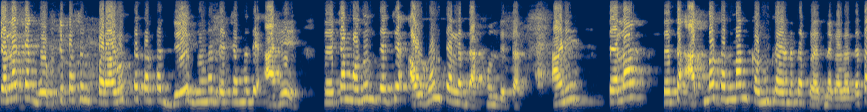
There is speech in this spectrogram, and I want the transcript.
त्याला त्या गोष्टीपासून परावृत्त करतात. जे गुण त्याच्यामध्ये आहे त्याच्यामधून त्याचे अवगुण त्याला दाखवून देतात. आणि त्याला त्याचा आत्मसन्मान कमी करण्याचा प्रयत्न करतात. त्याचा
